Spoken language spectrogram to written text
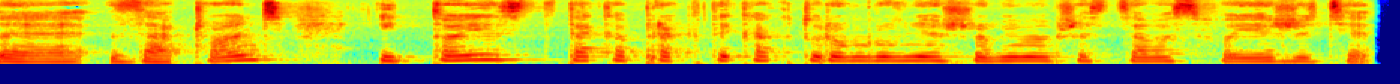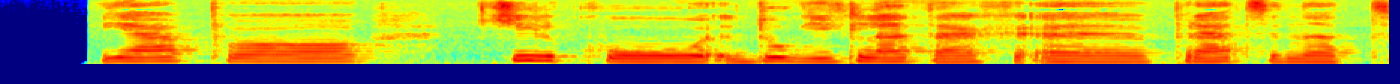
e, zacząć. I to jest taka praktyka, którą również robimy przez całe swoje życie. Ja po kilku długich latach e, pracy nad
